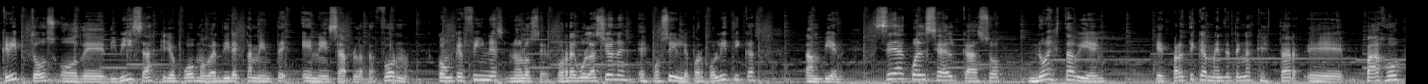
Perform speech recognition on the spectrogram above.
criptos o de divisas que yo puedo mover directamente en esa plataforma. ¿Con qué fines? No lo sé. Por regulaciones es posible, por políticas también. Sea cual sea el caso, no está bien que prácticamente tengas que estar eh, bajo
